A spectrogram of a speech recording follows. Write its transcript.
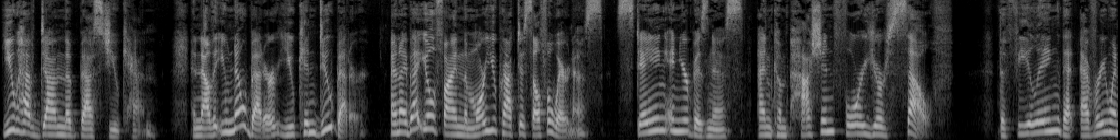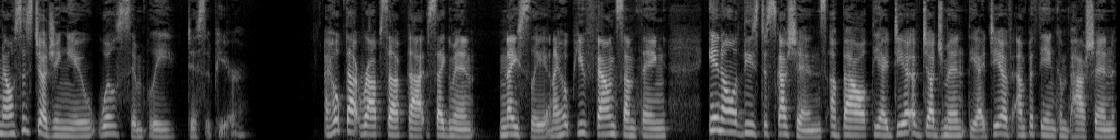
you have done the best you can. And now that you know better, you can do better. And I bet you'll find the more you practice self awareness, staying in your business, and compassion for yourself, the feeling that everyone else is judging you will simply disappear. I hope that wraps up that segment nicely, and I hope you found something in all of these discussions about the idea of judgment, the idea of empathy and compassion,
